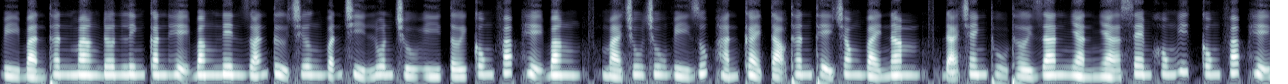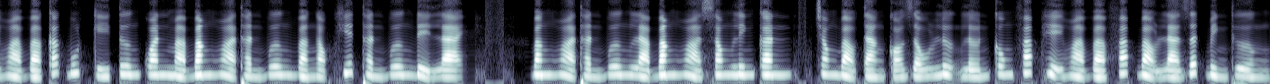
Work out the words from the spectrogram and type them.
vì bản thân mang đơn linh căn hệ băng nên Doãn Tử Trương vẫn chỉ luôn chú ý tới công pháp hệ băng, mà Chu Chu vì giúp hắn cải tạo thân thể trong vài năm, đã tranh thủ thời gian nhàn nhã xem không ít công pháp hệ hỏa và các bút ký tương quan mà băng hỏa thần vương và ngọc khiết thần vương để lại. Băng hỏa thần vương là băng hỏa song linh căn, trong bảo tàng có dấu lượng lớn công pháp hệ hỏa và pháp bảo là rất bình thường,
